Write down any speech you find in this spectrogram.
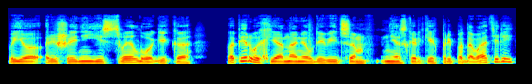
В ее решении есть своя логика. Во-первых, я нанял девицам нескольких преподавателей,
